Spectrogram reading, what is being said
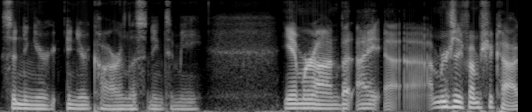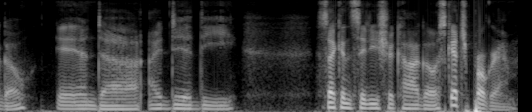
sitting your in your car and listening to me yammer on. But I uh, I'm originally from Chicago and uh, I did the Second City Chicago sketch program.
